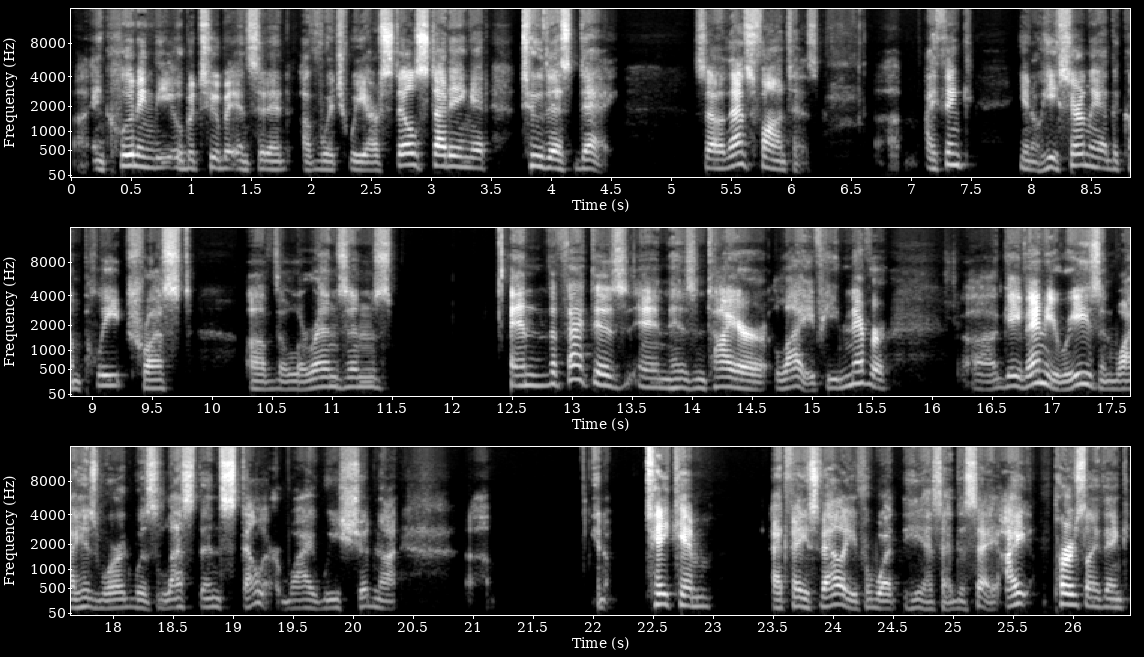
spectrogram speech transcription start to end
uh, including the Ubatuba incident, of which we are still studying it to this day. So that's Fontes. Uh, I think, you know, he certainly had the complete trust of the Lorenzens. And the fact is, in his entire life, he never uh, gave any reason why his word was less than stellar, why we should not, uh, you know, take him at face value for what he has had to say. I personally think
